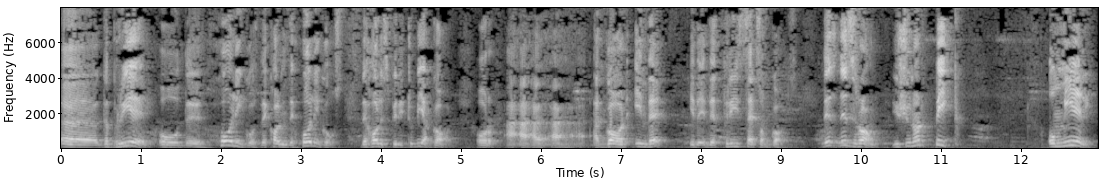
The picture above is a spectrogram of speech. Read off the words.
uh, gabriel or the holy ghost they call him the holy ghost the holy spirit to be a god or a, a, a, a god in the, in the in the three sets of gods this, this is wrong you should not pick Omieri,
